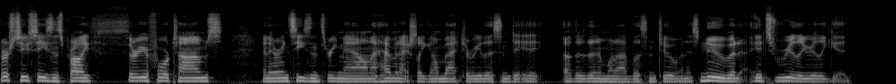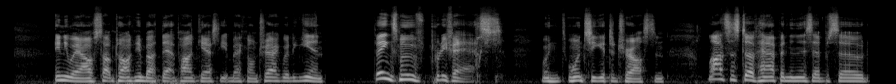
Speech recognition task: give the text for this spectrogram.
First two seasons probably three or four times, and they're in season three now. And I haven't actually gone back to re-listen to it other than when I've listened to it when it's new. But it's really really good. Anyway, I'll stop talking about that podcast to get back on track. But again, things move pretty fast when once you get to Charleston. Lots of stuff happened in this episode,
